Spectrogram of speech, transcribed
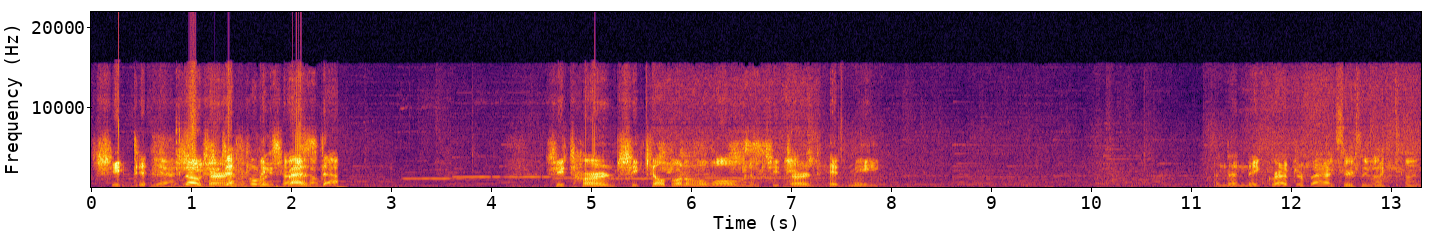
She did. Yeah, she no, she, definitely one-shot spazzed out. She turned, she killed one of the wolves, she bitch. turned, hit me. And then Nate grabbed her Like, back. seriously, what a cunt.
